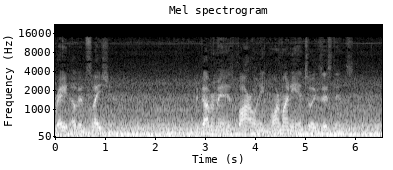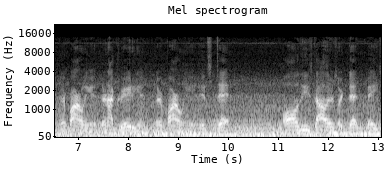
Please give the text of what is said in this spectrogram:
rate of inflation. The government is borrowing more money into existence. They're borrowing it. They're not creating it. They're borrowing it. It's debt. All these dollars are debt based.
